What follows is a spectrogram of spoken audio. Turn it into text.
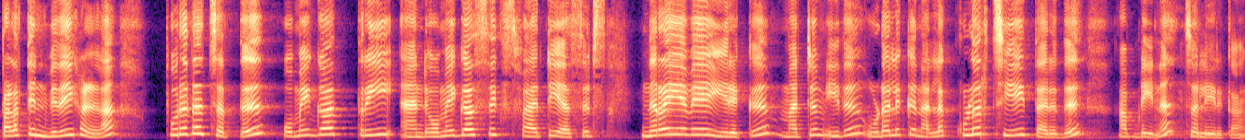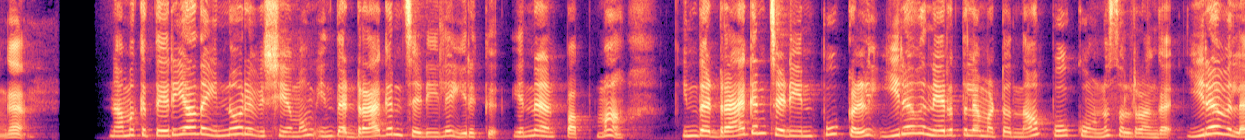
பழத்தின் விதைகளில் புரதச்சத்து omega three and omega six fatty acids நிறையவே இருக்குது மற்றும் இது உடலுக்கு நல்ல குளிர்ச்சியை தருது அப்படின்னு சொல்லியிருக்காங்க. நமக்கு தெரியாத இன்னொரு விஷயமும் இந்த டிராகன் செடியில் இருக்குது என்ன பார்ப்போமா? இந்த டிராகன் செடியின் பூக்கள் இரவு நேரத்தில் மட்டும்தான் பூக்கும்னு சொல்கிறாங்க இரவில்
